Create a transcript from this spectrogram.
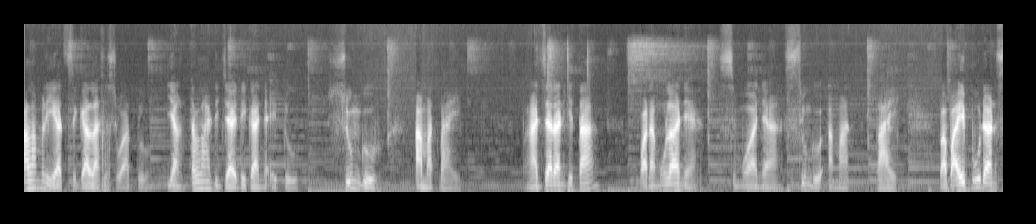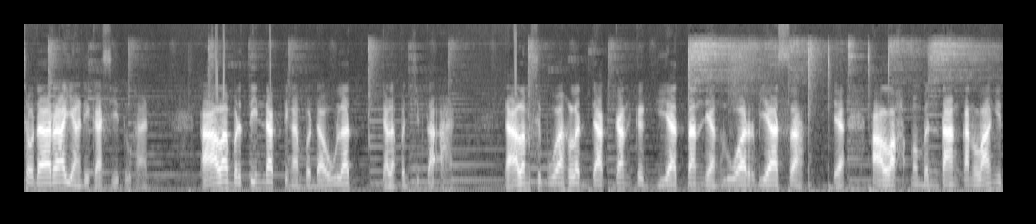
Allah melihat segala sesuatu yang telah dijadikannya itu sungguh amat baik. Pengajaran kita pada mulanya semuanya sungguh amat baik. Bapak, Ibu, dan saudara yang dikasihi Tuhan, Allah bertindak dengan berdaulat dalam penciptaan. Dalam sebuah ledakan kegiatan yang luar biasa, ya. Allah membentangkan langit,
